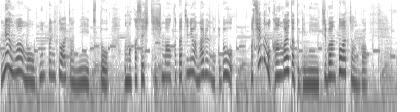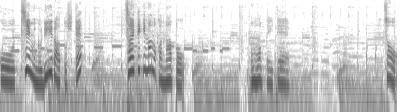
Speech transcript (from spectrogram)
面はもう本当にとわちゃんにちょっとお任せしてしまう形にはなるんだけど、まあ、そういうのも考えた時に一番とわちゃんがこうチームのリーダーとして最適なのかなと思っていて。そう。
